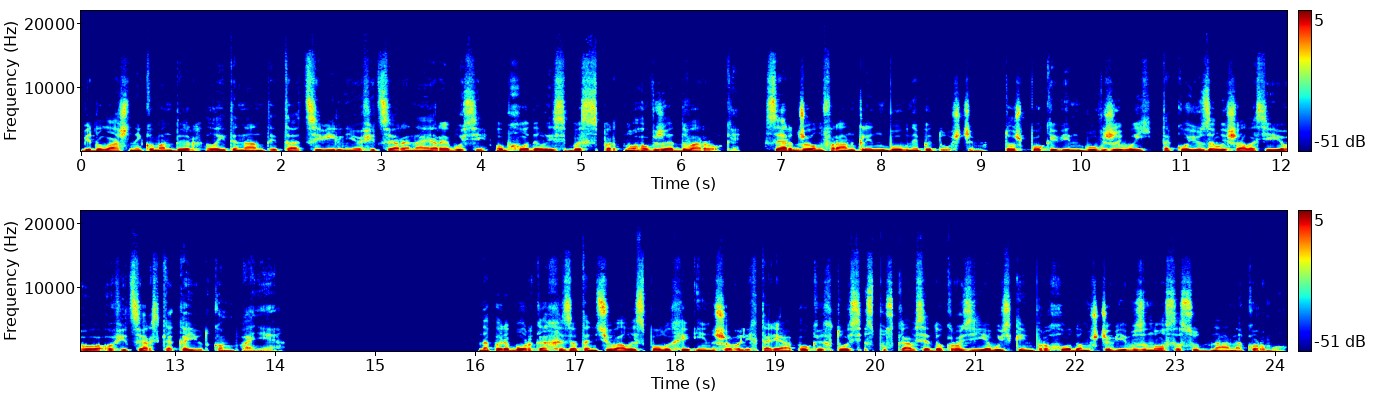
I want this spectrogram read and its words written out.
Бідолашний командир, лейтенанти та цивільні офіцери на Еребусі обходились без спиртного вже два роки. Сер Джон Франклін був непитущим, тож, поки він був живий, такою залишалася його офіцерська кают-компанія. На переборках затанцювали сполохи іншого ліхтаря, поки хтось спускався до кроз'є вузьким проходом, що вів з носа судна на корму.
